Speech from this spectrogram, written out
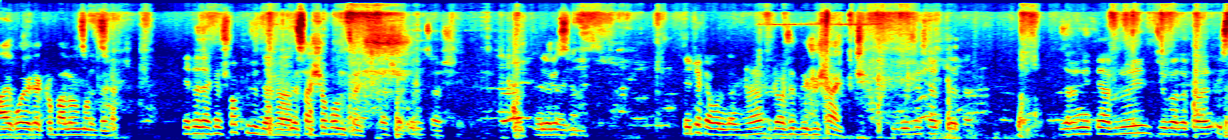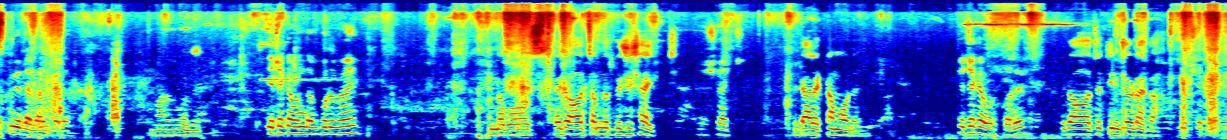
হাই কোয়ালিটি একটু ভালোর মধ্যে। এটা দেখেন সবকিছু দেখা যাচ্ছে। চারশো পঞ্চাশ। চারশো পঞ্চাশ। এটা দেখেন। এটা কেমন দাম ভাই এটা হচ্ছে দুশো ষাট। দুশো ষাট টাকা। যারা নিতে আগ্রহী যোগাযোগ করেন স্ক্রিনে দেন আমার এটা কেমন দাম পড়বে ভাই? আমরা বস এটা হচ্ছে আপনার দুশো ষাট। দুশো ষাট। এটা আরেকটা মডেল এটা কেমন করে এটা হচ্ছে তিনশো টাকা। দুশো টাকা।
